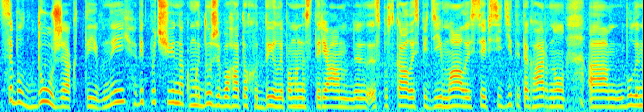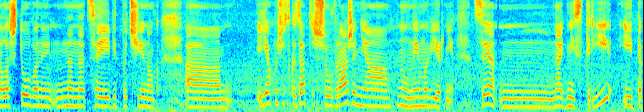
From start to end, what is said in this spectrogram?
Це був дуже активний відпочинок. Ми дуже багато ходили по монастирям, е, спускались, підіймалися, і всі діти так гарно були налаштовані на, цей відпочинок. І я хочу сказати, що враження ну, неймовірні. Це на Дністрі і так,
